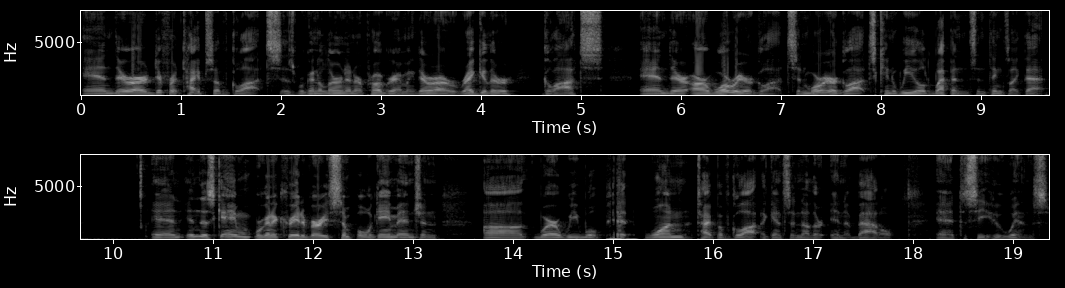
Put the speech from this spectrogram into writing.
And there are different types of glots, as we're going to learn in our programming. There are regular glots, and there are warrior glots. And warrior glots can wield weapons and things like that. And in this game, we're going to create a very simple game engine uh, where we will pit one type of glot against another in a battle and to see who wins.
